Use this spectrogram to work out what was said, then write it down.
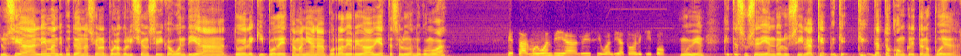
Lucía Lehmann, diputada nacional por la coalición cívica, buen día. A todo el equipo de esta mañana por Radio Rivadavia está saludando. ¿Cómo va? ¿Qué tal? Muy buen día, Luis, y buen día a todo el equipo. Muy bien. ¿Qué está sucediendo, Lucila? ¿Qué, qué, datos concretos nos puede dar?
